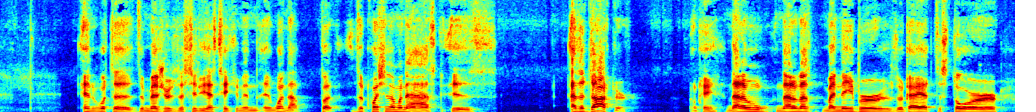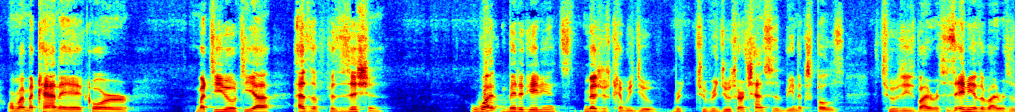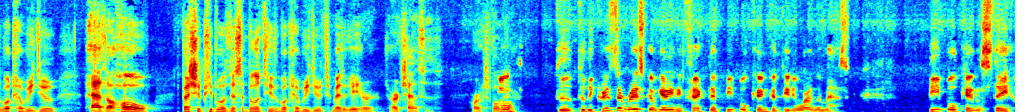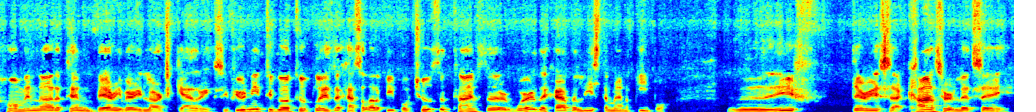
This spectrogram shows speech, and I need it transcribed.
and what the, the measures the city has taken and, and whatnot. But the question I'm going to ask is, as a doctor, Okay, not not as my neighbor, the guy at the store, or my mechanic, or my tío tia, uh, as a physician. What mitigating measures can we do re- to reduce our chances of being exposed to these viruses, any of the viruses? What can we do as a whole, especially people with disabilities? What can we do to mitigate our, our chances or exposure? Well, to, to decrease the risk of getting infected, people can continue wearing the mask people can stay home and not attend very very large gatherings. If you need to go to a place that has a lot of people choose the times that where they have the least amount of people. Uh, if there is a concert let's say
